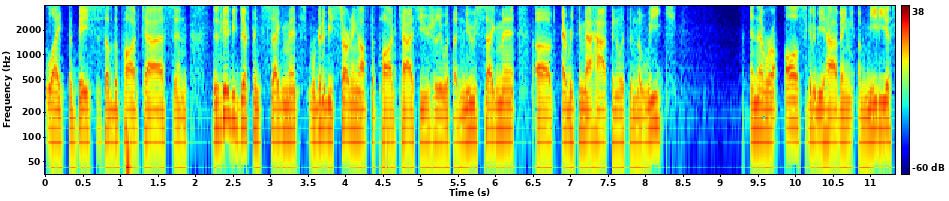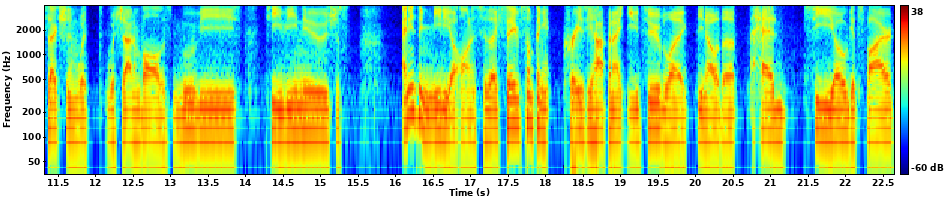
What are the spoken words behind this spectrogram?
like the basis of the podcast and there's going to be different segments we're going to be starting off the podcast usually with a new segment of everything that happened within the week and then we're also going to be having a media section with which that involves movies tv news just anything media honestly like if something crazy happened at youtube like you know the head CEO gets fired,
